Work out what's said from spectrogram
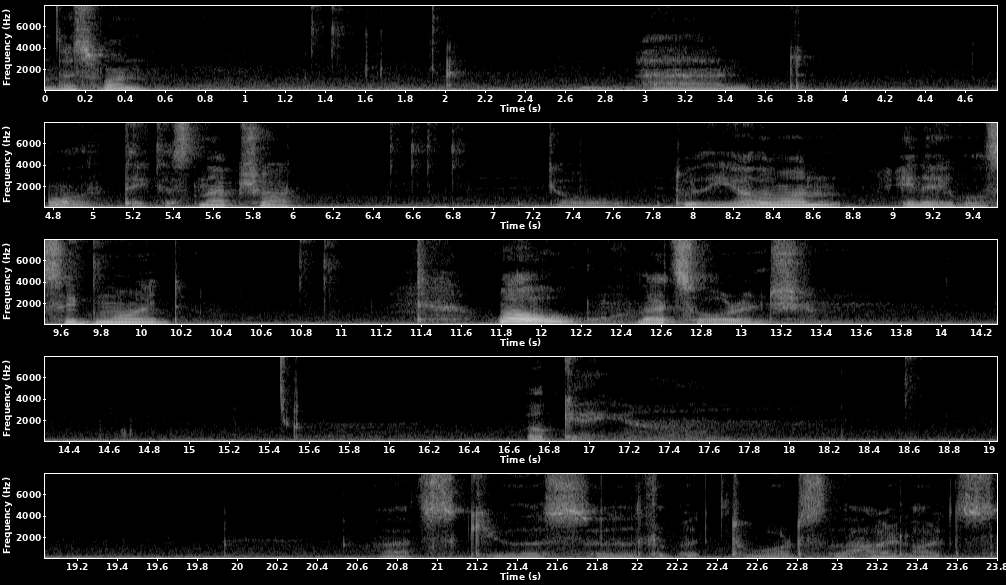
on this one. And I'll take a snapshot. Go to the other one. Enable sigmoid. Whoa that's orange. Okay let's skew this a little bit towards the highlights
